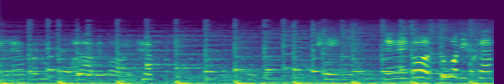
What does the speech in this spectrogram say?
มนะก็ต้องขอลาไปก่อนครับโอเคยังไงก็สวัสดีครับ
